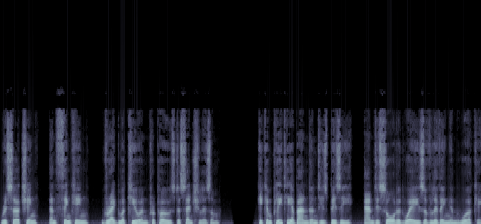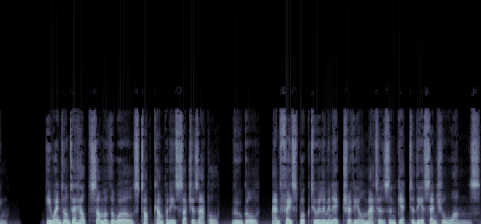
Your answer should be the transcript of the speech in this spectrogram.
researching, and thinking, Greg McKeown proposed essentialism. He completely abandoned his busy and disordered ways of living and working. He went on to help some of the world's top companies such as Apple, Google, and Facebook to eliminate trivial matters and get to the essential ones.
